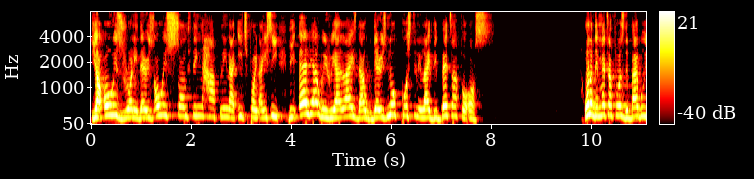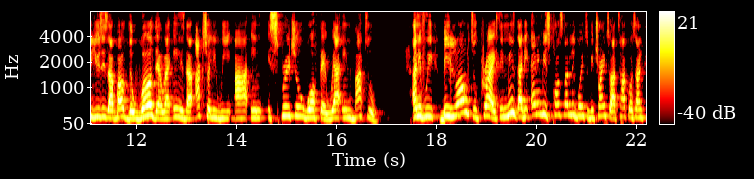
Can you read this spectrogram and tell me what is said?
You are always running. There is always something happening at each point. And you see, the earlier we realize that there is no coasting in life, the better for us. One of the metaphors the Bible uses about the world that we're in is that actually we are in spiritual warfare, we are in battle. And if we belong to Christ, it means that the enemy is constantly going to be trying to attack us. And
